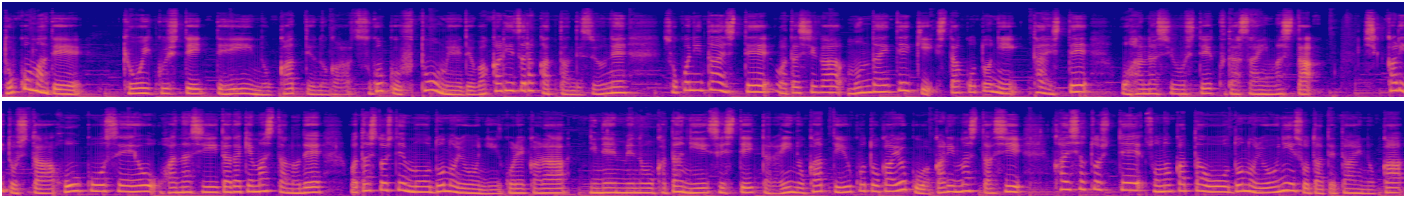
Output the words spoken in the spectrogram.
どこまで教育していっていいのかっていうのがすごく不透明で分かりづらかったんですよね。そこに対して私が問題提起したことに対してお話をしてくださいました。しっかりとした方向性をお話しいただけましたので私としてもどのようにこれから2年目の方に接していったらいいのかっていうことがよく分かりましたし会社としてその方をどのように育てたいのか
